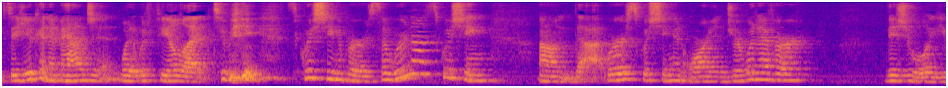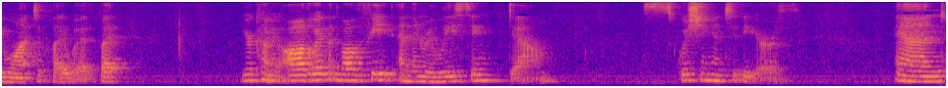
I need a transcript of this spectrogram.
so you can imagine what it would feel like to be squishing a bird. So we're not squishing um, that. We're squishing an orange or whatever visual you want to play with. But you're coming all the way up in the ball of the feet and then releasing down, squishing into the earth. And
